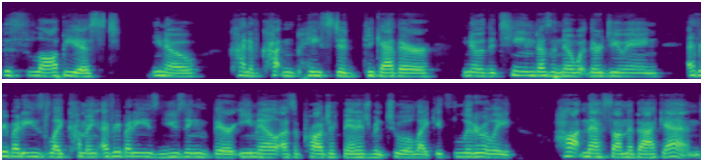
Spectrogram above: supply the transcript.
the sloppiest, you know, kind of cut and pasted together. You know, the team doesn't know what they're doing. Everybody's like coming. Everybody's using their email as a project management tool. Like it's literally hot mess on the back end.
